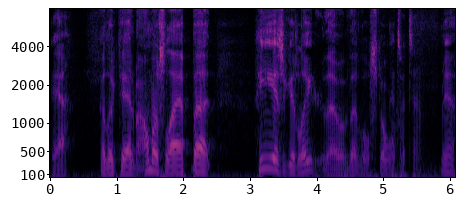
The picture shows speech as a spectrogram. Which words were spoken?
Yeah, I looked at him, I almost laughed, but he is a good leader, though, of that little store. that's what's up. yeah,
